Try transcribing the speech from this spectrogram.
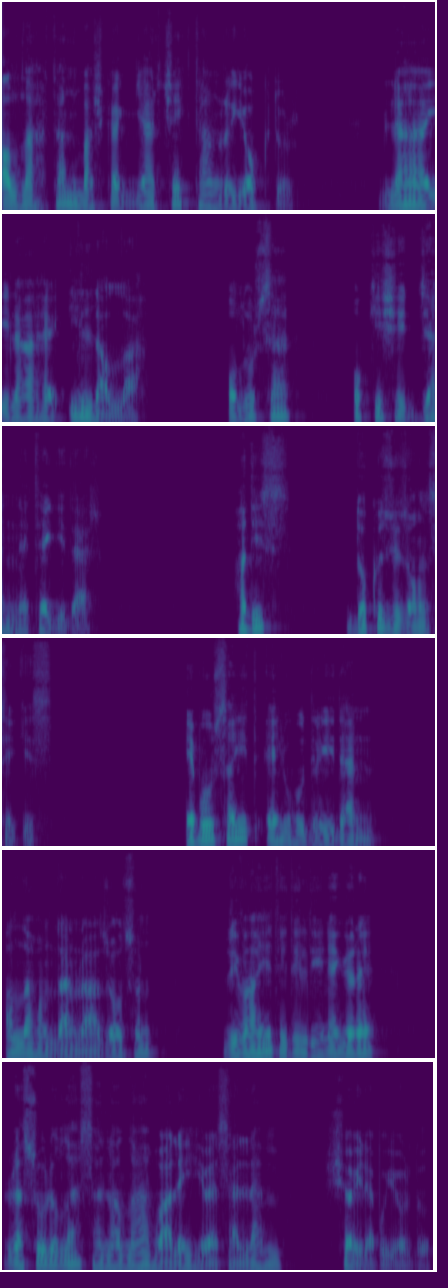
Allah'tan başka gerçek tanrı yoktur. La ilahe illallah olursa o kişi cennete gider. Hadis 918 Ebu Said el-Hudri'den Allah ondan razı olsun rivayet edildiğine göre Rasulullah sallallahu aleyhi ve sellem şöyle buyurdu.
